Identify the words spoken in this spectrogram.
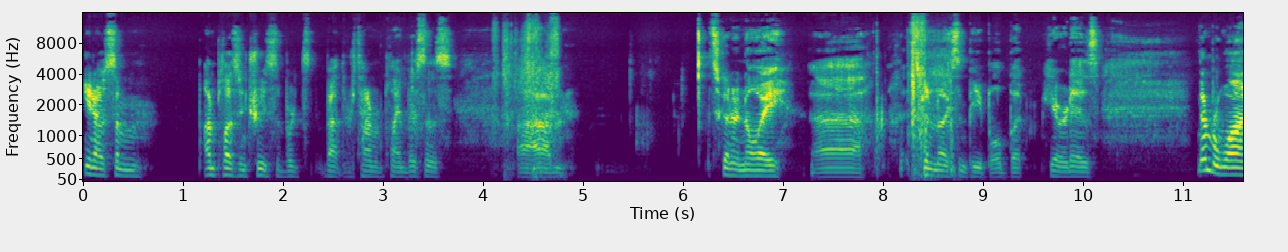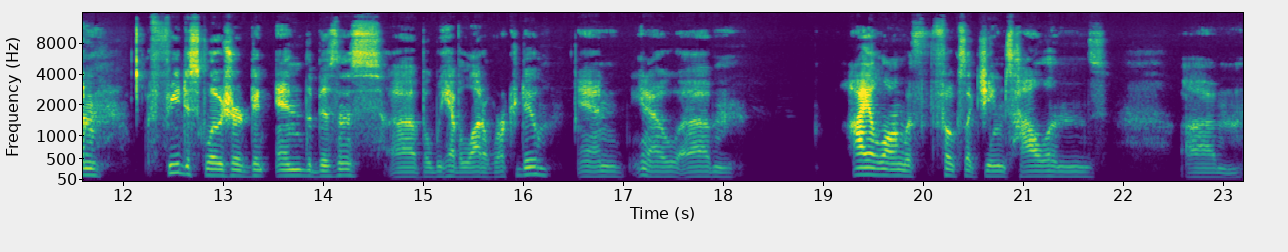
you know, some unpleasant truths about the retirement plan business. Um, it's going to annoy uh, it's going to annoy some people, but here it is. Number one, fee disclosure didn't end the business, uh, but we have a lot of work to do. And, you know, um, I, along with folks like James Hollands, um,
